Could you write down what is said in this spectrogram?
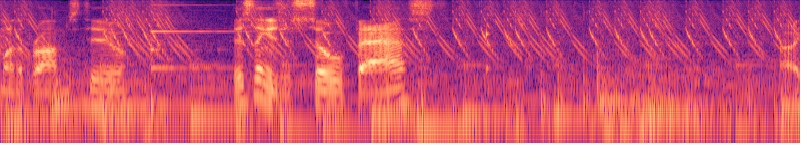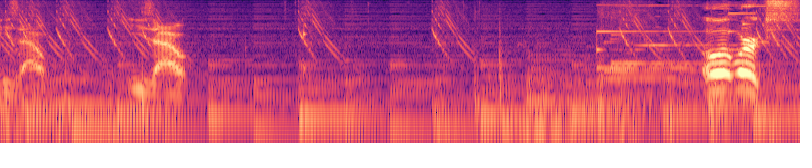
one of the problems too. This thing is just so fast. Oh, he's out. He's out. Oh, it works.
